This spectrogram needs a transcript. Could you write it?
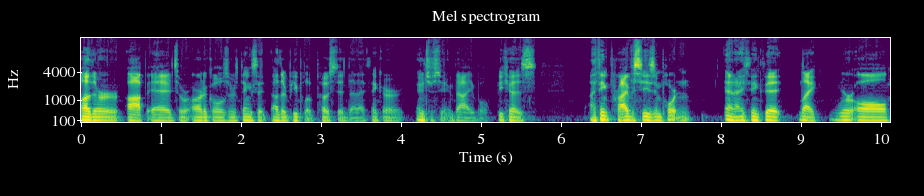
other op-eds or articles or things that other people have posted that I think are interesting and valuable because I think privacy is important and I think that like we're all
